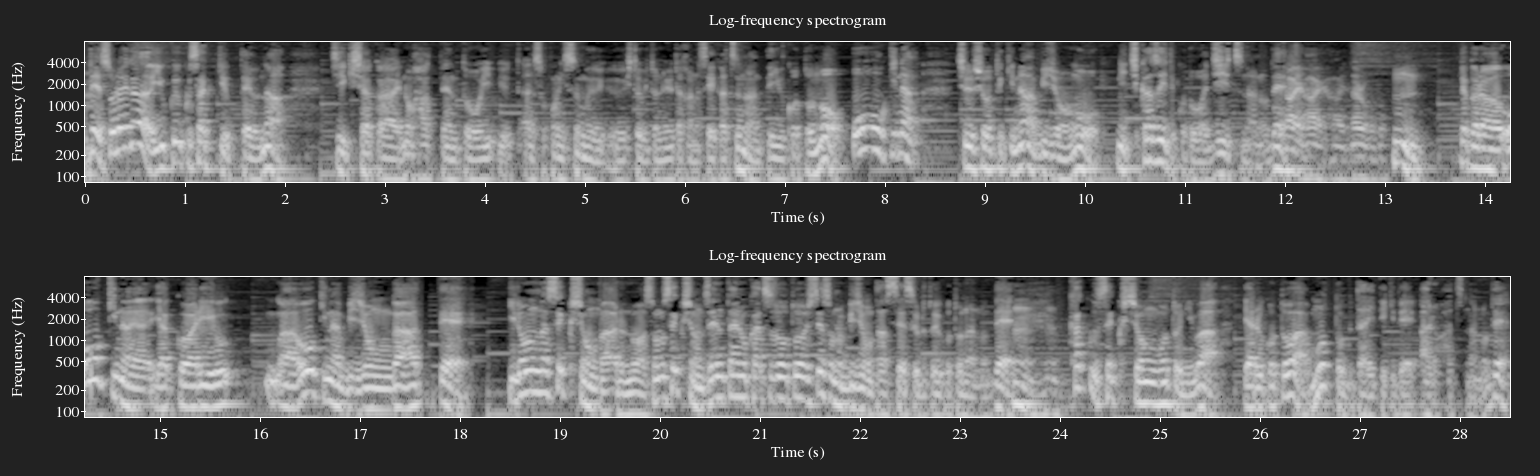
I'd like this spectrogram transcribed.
ん。で、それがゆくゆくさっき言ったような地域社会の発展とあそこに住む人々の豊かな生活なんていうことの大きな抽象的なビジョンをに近づいていくことは事実なので、はいはいはい。なるほど。うん、だから大きな役割が大きなビジョンがあっていろんなセクションがあるのはそのセクション全体の活動を通してそのビジョンを達成するということなので、うんうん。各セクションごとにはやることはもっと具体的であるはずなので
